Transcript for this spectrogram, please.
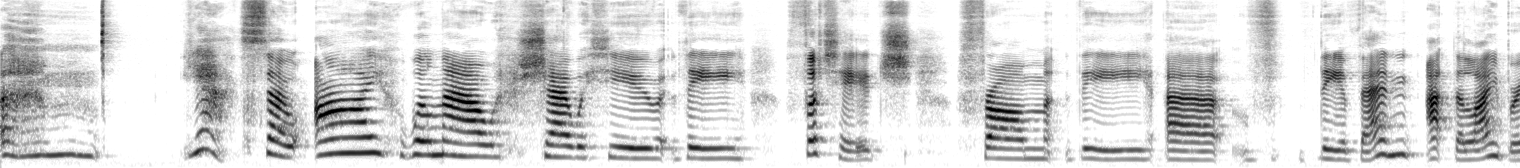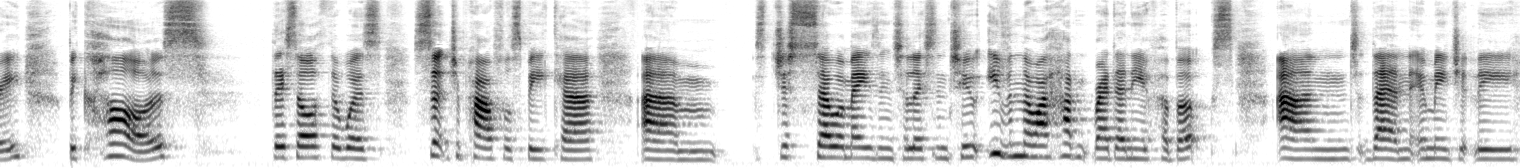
Um, yeah, so I will now share with you the footage from the uh, the event at the library because this author was such a powerful speaker um, it's just so amazing to listen to, even though I hadn't read any of her books, and then immediately,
